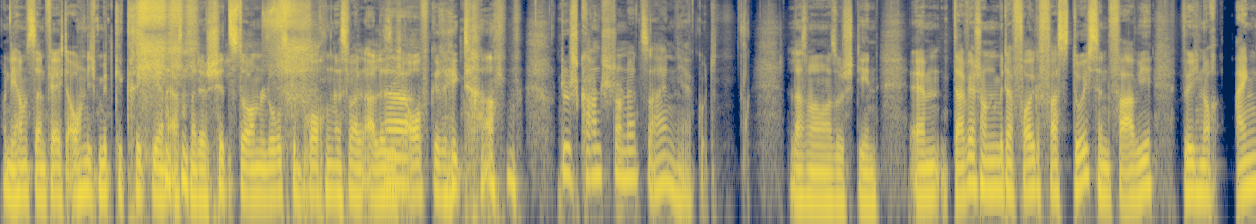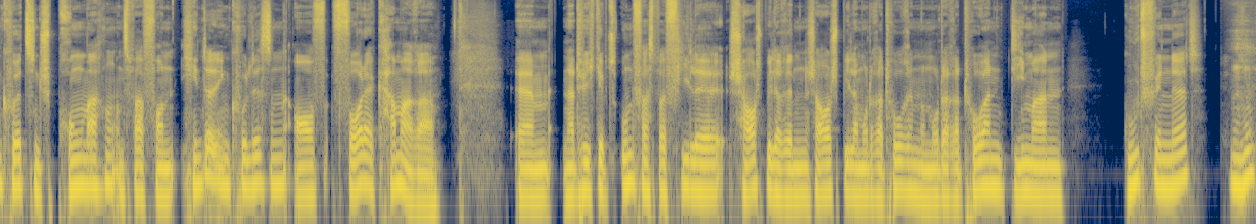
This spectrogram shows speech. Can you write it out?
Und die haben es dann vielleicht auch nicht mitgekriegt, wie dann erstmal der Shitstorm losgebrochen ist, weil alle sich aufgeregt haben. Das kann schon nicht sein. Ja, gut. Lassen wir mal so stehen. Ähm, da wir schon mit der Folge fast durch sind, Fabi, will ich noch einen kurzen Sprung machen und zwar von hinter den Kulissen auf vor der Kamera. Ähm, natürlich gibt es unfassbar viele Schauspielerinnen, Schauspieler, Moderatorinnen und Moderatoren, die man gut findet. Mhm.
